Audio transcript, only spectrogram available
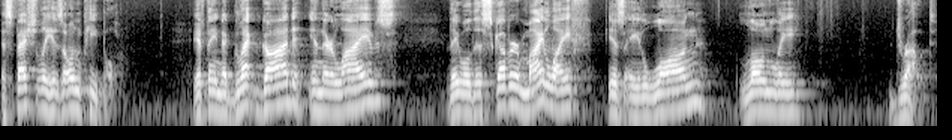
especially his own people, if they neglect God in their lives, they will discover my life is a long, lonely drought.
